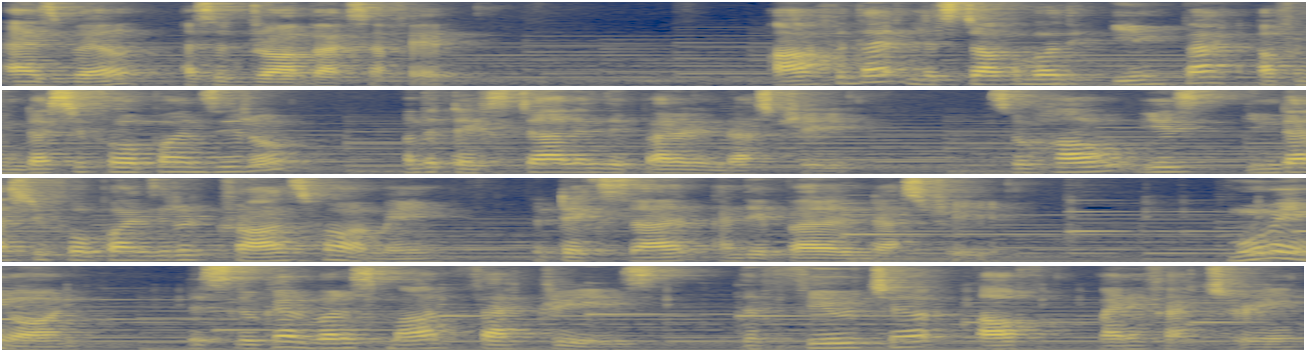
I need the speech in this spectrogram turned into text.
as well as the drawbacks of it. After that, let's talk about the impact of Industry 4.0 on the textile and the apparel industry. So how is Industry 4.0 transforming the textile and the apparel industry? Moving on, let's look at what a smart factory is, the future of manufacturing.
